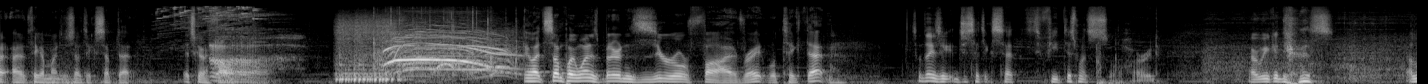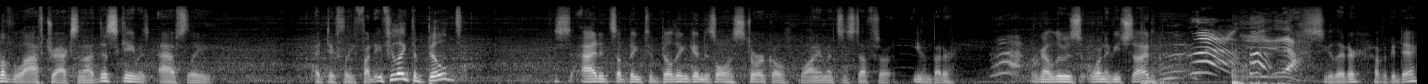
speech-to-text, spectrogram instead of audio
What? I think I might just have to accept that. It's gonna fall. You know, at some point one is better than zero or five, right? We'll take that. Sometimes you just have to accept defeat. This one's so hard. Or we could do this. I love the laugh tracks and that. This game is absolutely addictively fun. If you like the build, this added something to building. Again, there's all historical monuments and stuff, so even better. We're gonna lose one of each side. See you later. Have a good day.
